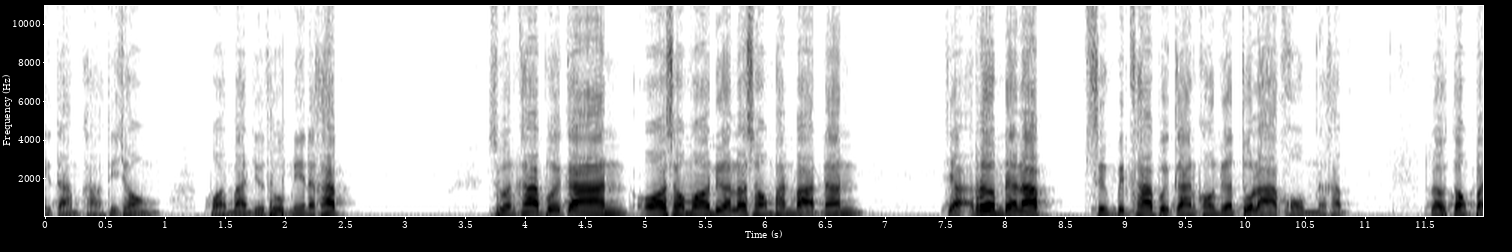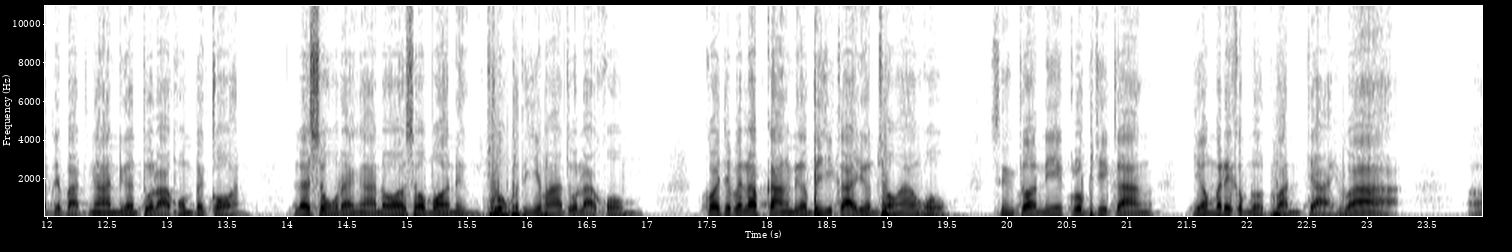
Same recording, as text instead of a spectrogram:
ติดตามข่าวที่ช่องปอนบ้าน YouTube นี้นะครับ ส่วนค่าบริการอสมเดือนละ 2,000 บาทนั้น จะเริ่มได้รับซึ่งเป็นค่าบริการของเดือนตุลาคมนะครับ เราต้องปฏิบัติงานเดือนตุลาคมไปก่อน และส่งรายงานอสม1ช่วงวันที่25ตุลาคม ก็จะไปรับกลางเดือนพฤศจิกายน 256 ซึ่งตอนนี้กรมบัญชีกลางยังไม่ได้กำหนดวันจ่ายว่าอ่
